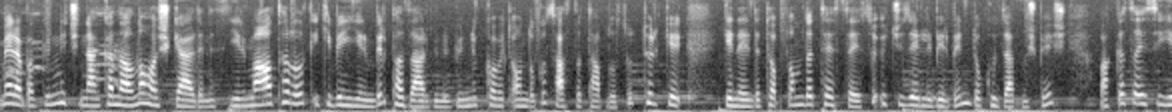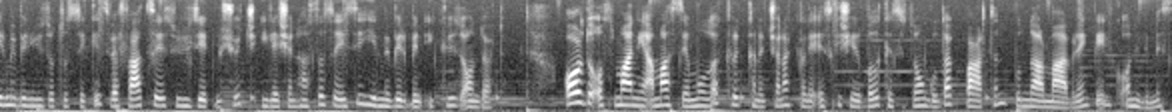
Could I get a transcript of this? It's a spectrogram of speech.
Merhaba günün içinden kanalına hoş geldiniz. 26 Aralık 2021 Pazar günü günlük Covid-19 hasta tablosu. Türkiye genelinde toplamda test sayısı 351.965, vaka sayısı 20.138, vefat sayısı 173, iyileşen hasta sayısı 21.214. Ordu, Osmaniye, Amasya, Muğla, Kırıkkale, Çanakkale, Eskişehir, Balıkesir, Zonguldak, Bartın bunlar mavi renk ve ilk 10 ilimiz.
